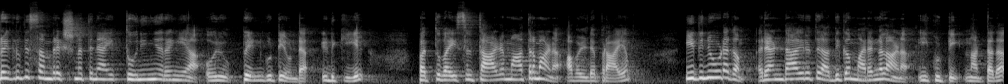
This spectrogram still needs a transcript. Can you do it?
പ്രകൃതി സംരക്ഷണത്തിനായി തുനിഞ്ഞിറങ്ങിയ ഒരു പെൺകുട്ടിയുണ്ട് ഇടുക്കിയിൽ. പത്ത് വയസ്സിൽ താഴെ മാത്രമാണ് അവളുടെ പ്രായം. ഇതിനോടകം രണ്ടായിരത്തിലധികം മരങ്ങളാണ് ഈ കുട്ടി നട്ടത്.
